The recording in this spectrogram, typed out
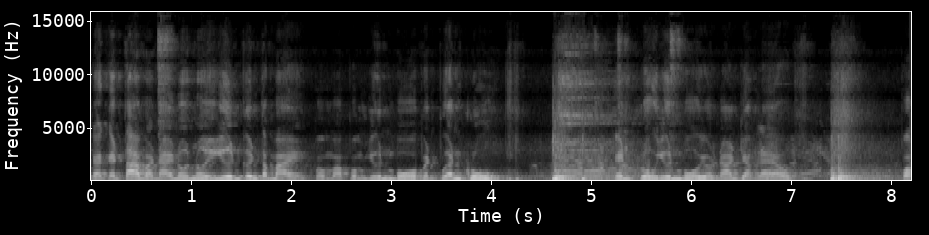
แกแกตาว่าได้หนูนุ้ยยืนขึ้นทำไมผมว่าผมยืนโบเป็นเพื่อนครูเป็นครูยืนโบอยู่นานจังแล้วพ่อ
